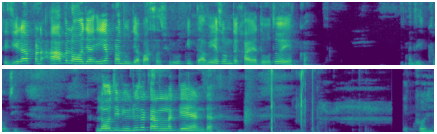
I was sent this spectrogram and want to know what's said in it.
ਤੇ ਜਿਹੜਾ ਆਪਣਾ ਆਹ ਬਲੌਜ ਆ, ਇਹ ਆਪਣਾ ਦੂਜਾ ਪਾਸਾ ਸ਼ੁਰੂ ਕੀਤਾ ਵੀ, ਇਹ ਤੁਹਾਨੂੰ ਦਿਖਾਇਆ ਦੋ ਤੋਂ ਇੱਕ। ਦੇਖੋ ਜੀ। ਲਓ ਜੀ ਵੀਡੀਓ ਤੇ ਕਰਨ ਲੱਗੇ ਐਂਡ ਦੇਖੋ ਜੀ।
